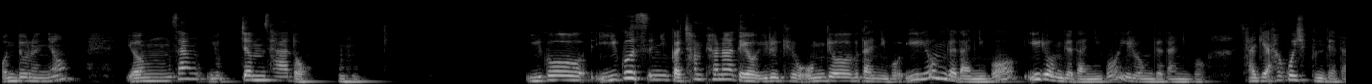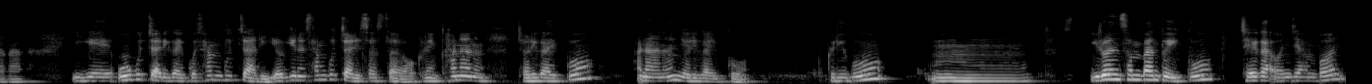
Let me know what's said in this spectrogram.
온도는요 영상 6.4도. 이거 이거 쓰니까 참 편하대요. 이렇게 옮겨 다니고 이리 옮겨 다니고 이리 옮겨 다니고 이리 옮겨 다니고 자기 하고 싶은 데다가 이게 5구짜리가 있고 3구짜리 여기는 3구짜리 썼어요. 그러니까 하나는 저리가 있고 하나는 여리가 있고 그리고 음 이런 선반도 있고 제가 언제 한번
